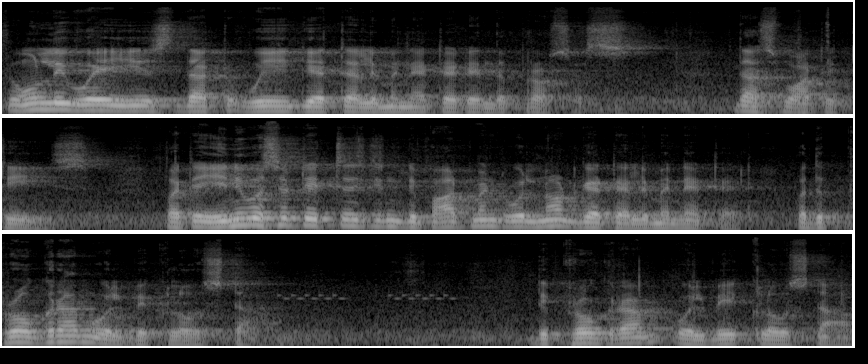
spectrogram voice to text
the only way is that we get eliminated in the process. That's what it is. But the university teaching department will not get eliminated, but the program will be closed down. The program will be closed down.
